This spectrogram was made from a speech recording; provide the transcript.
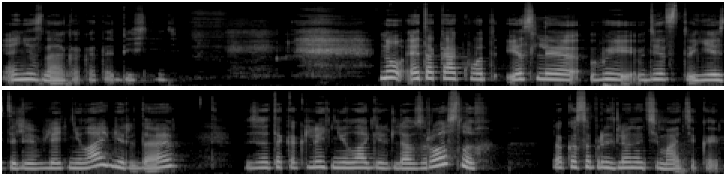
Я не знаю, как это объяснить. Ну, это как вот, если вы в детстве ездили в летний лагерь, да, то есть это как летний лагерь для взрослых, только с определенной тематикой.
